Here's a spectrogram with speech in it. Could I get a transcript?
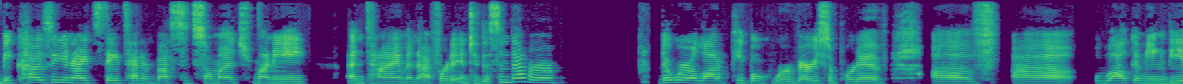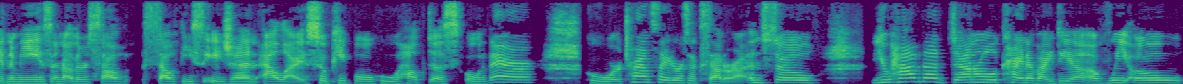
because the United States had invested so much money and time and effort into this endeavor, there were a lot of people who were very supportive of uh, welcoming Vietnamese and other South Southeast Asian allies. So people who helped us over there, who were translators, etc. And so you have that general kind of idea of we owe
